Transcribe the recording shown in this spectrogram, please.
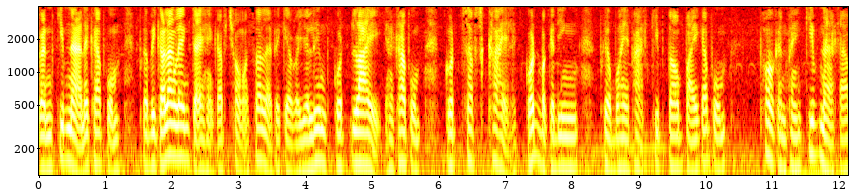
กันคลิปหน้านะครับ ผมเพื่อเป็นกำลังแรงใจให้กับช่องอซ่อนไหลไปแก้วก็อย่าลืมกดไลค์นะครับ ผมกด subscribe และกดบักกระดิ่งเพื่อบ่ให้พลาดคลิปต่อไปครับ ผมพอกันไปคลิปหน้าครับ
